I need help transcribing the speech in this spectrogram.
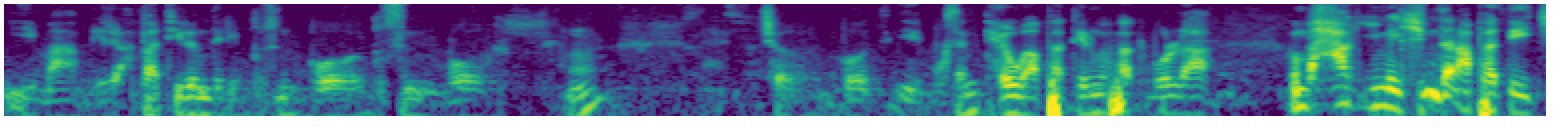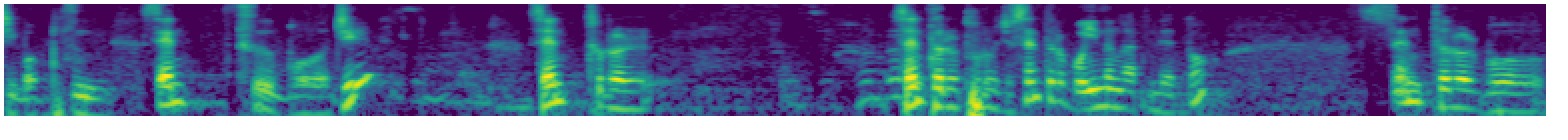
이막 아파트 이름들이 무슨 뭐 무슨 뭐 응? 저뭐 목사님 대우 아파트 이런 거밖에 몰라. 그막 이미 힘든 아파트 있지. 뭐 무슨 센트 뭐지? 센트럴 센트럴 프로지 센트럴 뭐 있는 것 같은데 또 센트럴 뭐,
